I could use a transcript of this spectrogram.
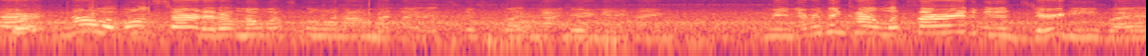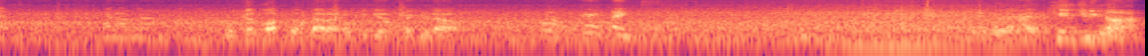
Okay? start. No, it won't start. I don't know what's going on with it. It's just like not doing anything. I mean, everything kind of looks alright. I mean, it's dirty, but I don't know. Well, good luck with that. I hope you get it figured out. Oh, great, thanks. I kid you not.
